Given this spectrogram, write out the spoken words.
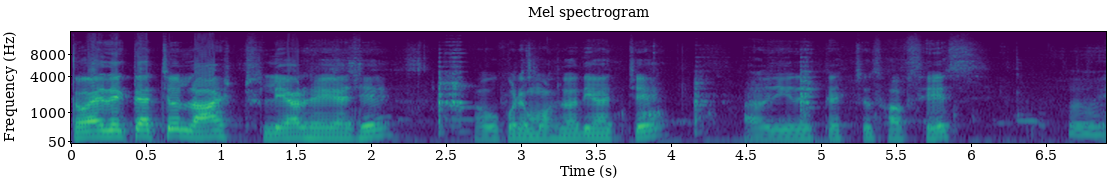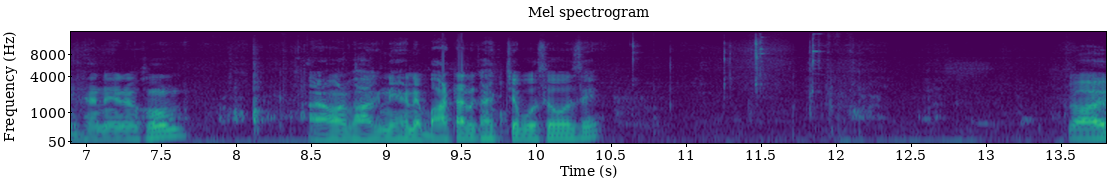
তো ভাই দেখতে পাচ্ছ লাস্ট লেয়ার হয়ে গেছে আর উপরে মশলা দেওয়া হচ্ছে আর ওইদিকে দেখতে পাচ্ছ সব শেষ এখানে এরকম আর আমার ভাগ্নি এখানে বাটার খাচ্ছে বসে বসে তাই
